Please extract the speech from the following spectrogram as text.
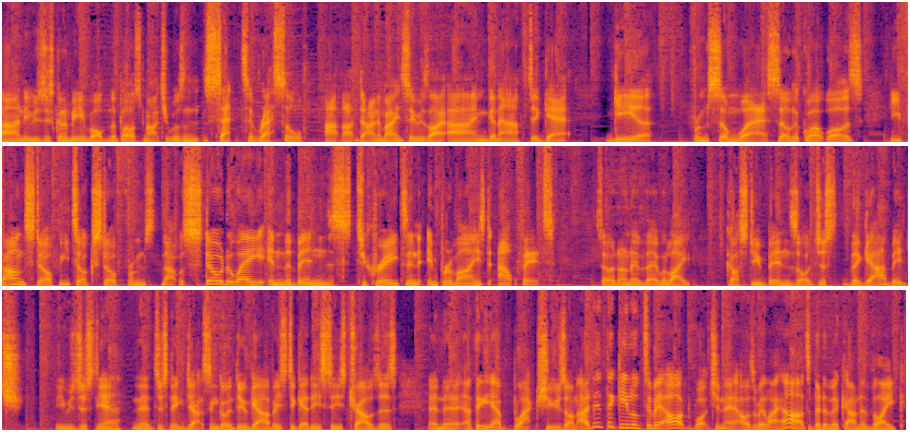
And he was just going to be involved in the post match. He wasn't set to wrestle at that dynamite. So he was like, I'm going to have to get gear from somewhere. So the quote was, he found stuff, he took stuff from that was stowed away in the bins to create an improvised outfit. So I don't know if they were like costume bins or just the garbage. He was just yeah, just Nick Jackson going through garbage to get his, his trousers, and uh, I think he had black shoes on. I did think he looked a bit odd watching it. I was a bit like, oh, it's a bit of a kind of like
